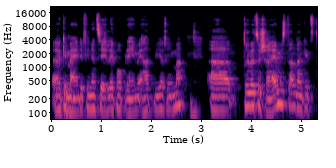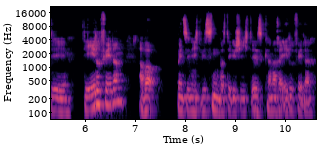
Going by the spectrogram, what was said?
äh, Gemeinde finanzielle Probleme hat, wie auch immer. Äh, drüber zu schreiben ist dann, dann gibt es die, die Edelfedern, aber wenn Sie nicht wissen, was die Geschichte ist, kann auch ein Edelfeder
